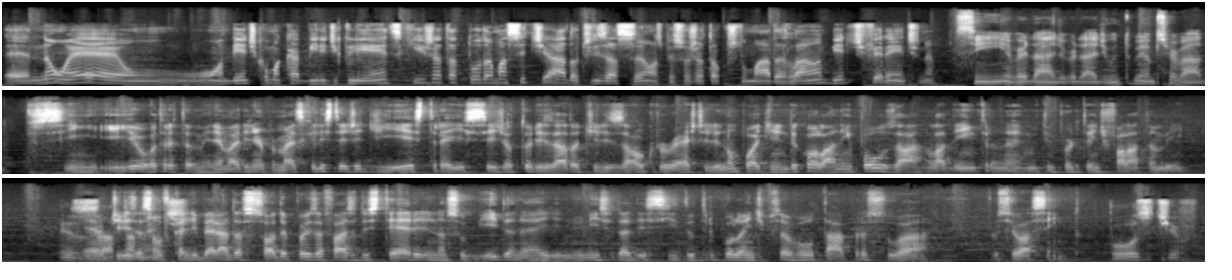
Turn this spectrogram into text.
É, não é um, um ambiente como uma cabine de clientes que já está toda maceteada a utilização, as pessoas já estão acostumadas lá, é um ambiente diferente, né? Sim, é verdade, é verdade. Muito bem observado. Sim, e outra também, né, Mariner? Por mais que ele esteja de extra e seja autorizado a utilizar o crew rest, ele não pode nem decolar nem pousar lá dentro, né? Muito importante falar também. Exatamente. É, a utilização fica liberada só depois da fase do estéreo na subida, né? E no início da descida o tripulante precisa voltar para o seu assento. Positivo.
